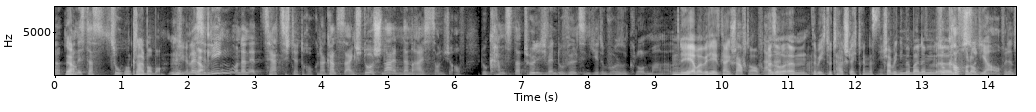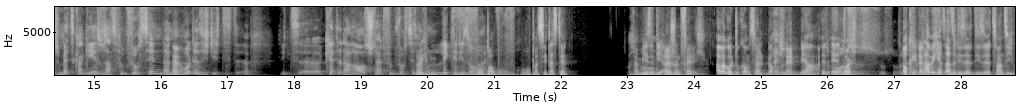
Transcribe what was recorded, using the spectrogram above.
ne? Ja. dann ist das zu. Ein Knallbonbon. Mhm. Dann lässt Ja. du liegen und dann entzerrt sich der Druck. Und dann kannst du es eigentlich durchschneiden, dann reißt es auch nicht auf. Du kannst natürlich, wenn du willst, in jedem so einen Knoten machen. Also, Nee, aber bin ich jetzt gar nicht scharf drauf. Nein, also nein, ähm, nein. da bin ich total schlecht drin. Das schaffe ich nie mehr bei einem so äh, kaufst du die ja auch. Wenn du zum Metzger gehst und sagst fünf Würstchen, dann Ja. holt er sich die, die, äh, Kette da raus, schneidet fünf Würstchen ab und legt dir die so wo, rein. wo, wo, wo passiert das denn? Also Bei mir sind die alle schon fertig. Aber gut, du kommst halt doch. Ja, Also äh, wurscht. Okay, dann habe ich jetzt also diese, diese 20,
